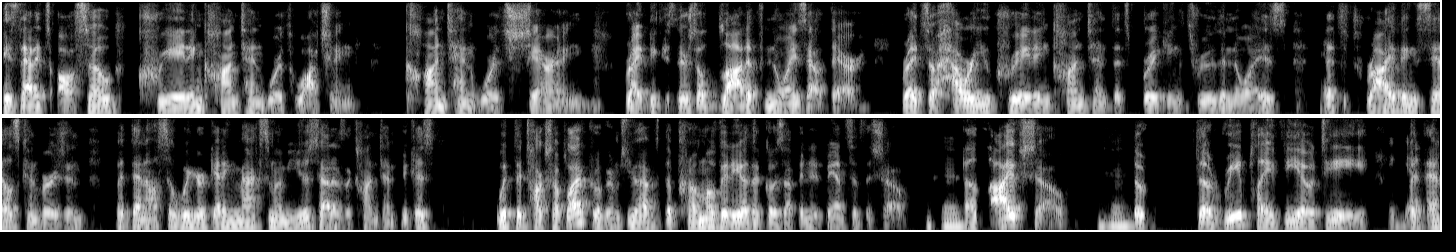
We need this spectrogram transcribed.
is that it's also creating content worth watching, content worth sharing, right? Because there's a lot of noise out there right? So, how are you creating content that's breaking through the noise, that's driving sales conversion, but then also where you're getting maximum use out of the content? Because with the Talk Shop Live programs, you have the promo video that goes up in advance of the show, mm-hmm. the live show, mm-hmm. the the replay VOD, yep. but then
